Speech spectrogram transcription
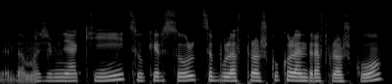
wiadomo, ziemniaki, cukier, sól, cebula w proszku, kolendra w proszku.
